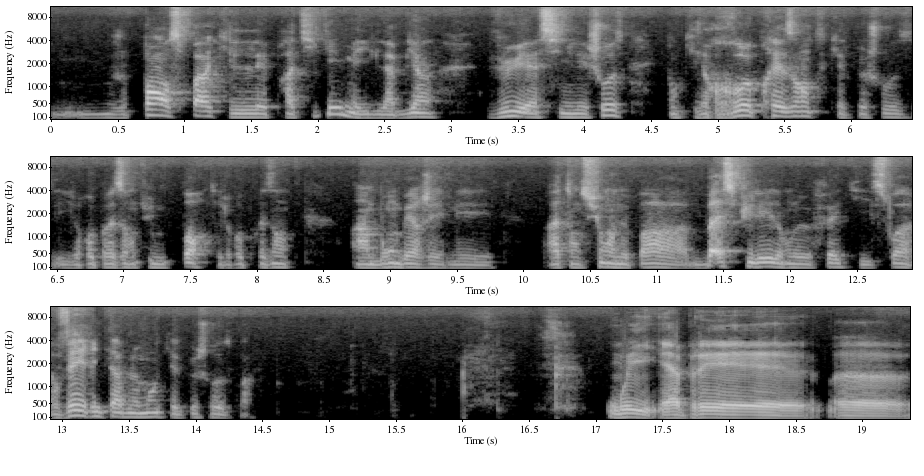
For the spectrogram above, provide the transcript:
ne pense pas qu'il l'ait pratiqué, mais il l'a bien vu et assimilé les choses. Donc il représente quelque chose, il représente une porte, il représente un bon berger. Mais attention à ne pas basculer dans le fait qu'il soit véritablement quelque chose. Oui, et après, euh,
